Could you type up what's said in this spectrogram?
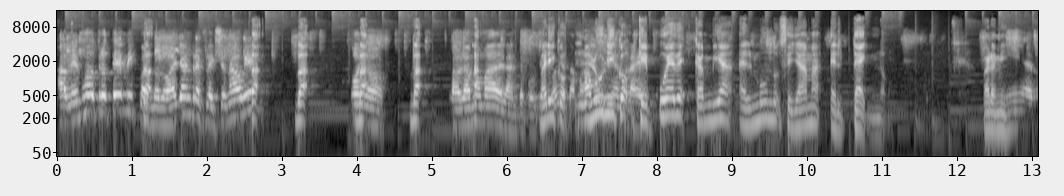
hablemos de otro tema y cuando lo hayan reflexionado bien, va, va, coño, va. lo hablamos más adelante. porque, Marico, aburriendo único que puede cambiar el mundo se llama el tecno. Para mí, Mierda.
